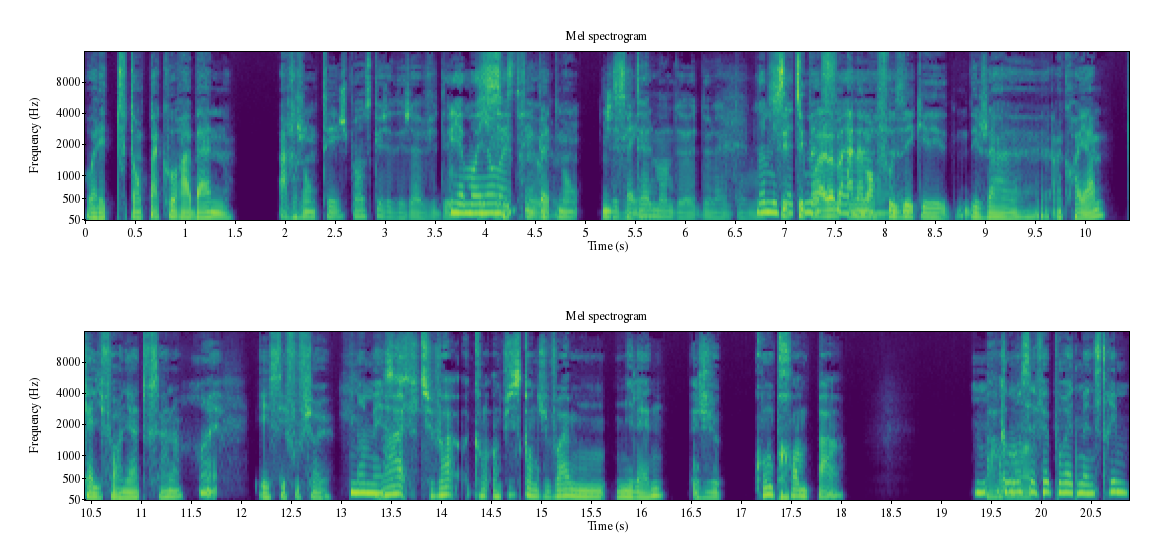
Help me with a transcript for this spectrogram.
où elle est tout en Paco Rabanne, argentée? Je pense que j'ai déjà vu des. Il y a moyen, ouais. Complètement J'ai vu insane. tellement de, de live de Non, mais C'était pour l'album euh, Anamorphosé qui est déjà euh, incroyable. California, tout ça, là. Ouais. Et c'est fou furieux. Non, mais. Moi, tu vois, quand, en plus, quand tu vois M- Mylène, je comprends pas. Mm, pardon, Comment hein. c'est fait pour être mainstream?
